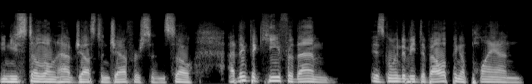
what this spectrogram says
and you still don't have Justin Jefferson. So I think the key for them is going to be developing a plan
